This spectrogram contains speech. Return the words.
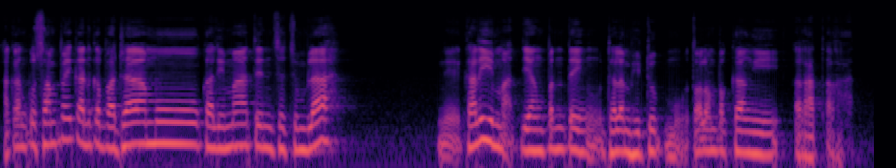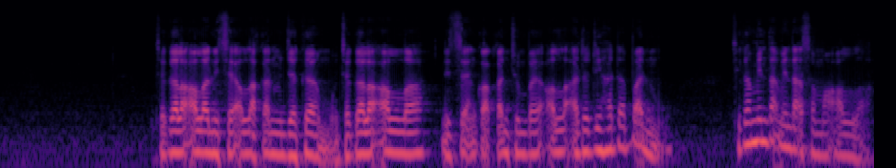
Akan kusampaikan kepadamu kalimatin sejumlah ini kalimat yang penting dalam hidupmu. Tolong pegangi erat-erat. Jagalah Allah niscaya Allah akan menjagamu. Jagalah Allah niscaya engkau akan jumpai Allah ada di hadapanmu. Jika minta-minta sama Allah.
